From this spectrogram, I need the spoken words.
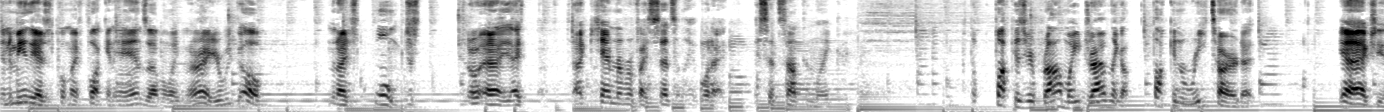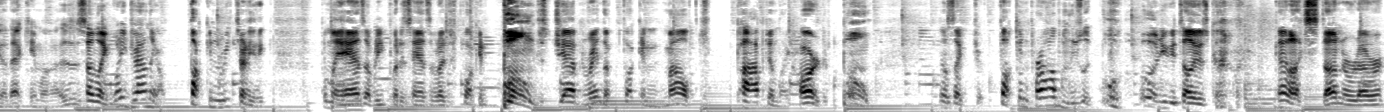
And immediately I just put my fucking hands up. I'm like, all right, here we go. And I just boom, just oh, I, I I can't remember if I said something. Like what I I said something like, "What the fuck is your problem? Why are you driving like a fucking retard?" I, yeah, actually, yeah, that came out. It something like, "What are you driving like a fucking retard?" He like, put my hands up, and he put his hands up, and I just fucking boom, just jabbed right in the fucking mouth, just popped him like hard, boom. I was like, your fucking problem. He's like, oh, oh, and you could tell he was kind of, kind of like stunned or whatever.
